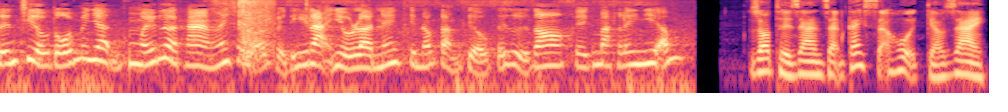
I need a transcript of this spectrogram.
đến chiều tối mới nhận. Mấy lượt hàng ấy cho đỡ phải đi lại nhiều lần ấy, thì nó giảm thiểu cái rủi ro về cái mặt lây nhiễm. Do thời gian giãn cách xã hội kéo dài,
